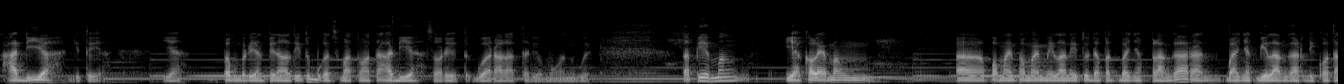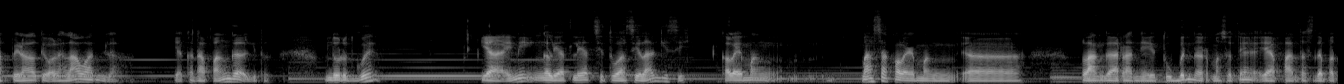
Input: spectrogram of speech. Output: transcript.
hadiah gitu ya. Ya pemberian penalti itu bukan semata-mata hadiah. Sorry gue ralat tadi omongan gue. Tapi emang ya kalau emang eh, pemain-pemain Milan itu dapat banyak pelanggaran, banyak dilanggar di kotak penalti oleh lawan lah. Ya kenapa enggak gitu? Menurut gue ya ini ngelihat-lihat situasi lagi sih. Kalau emang masa kalau emang uh, pelanggarannya itu benar, maksudnya ya pantas dapat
